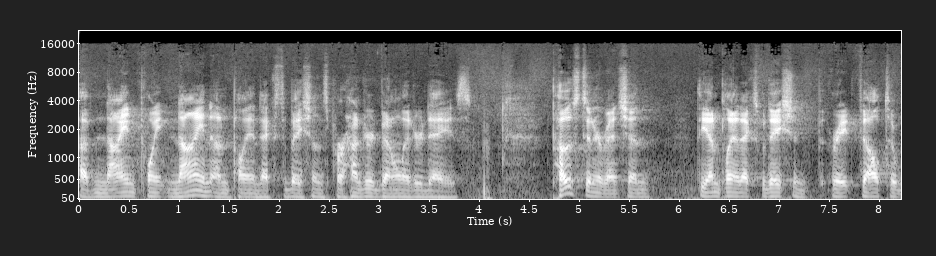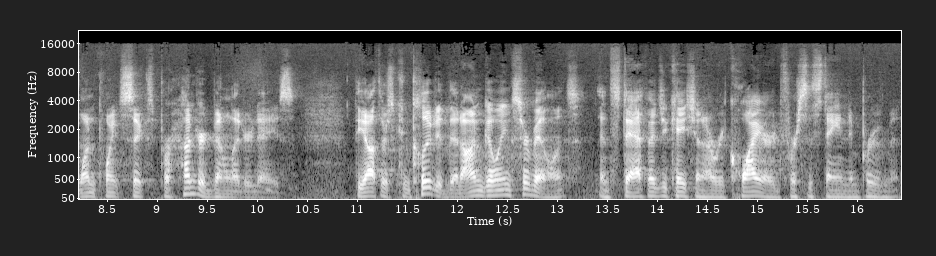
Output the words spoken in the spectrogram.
of 9.9 unplanned extubations per 100 ventilator days. Post intervention, the unplanned extubation rate fell to 1.6 per 100 ventilator days. The authors concluded that ongoing surveillance and staff education are required for sustained improvement.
